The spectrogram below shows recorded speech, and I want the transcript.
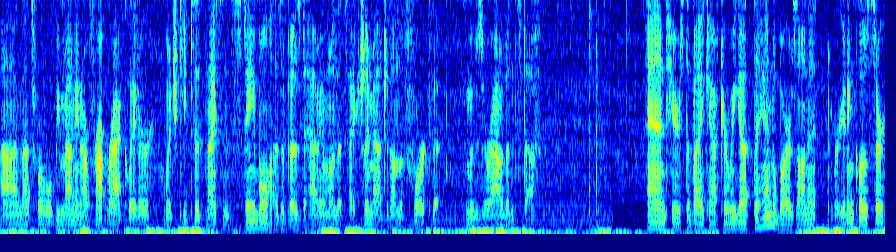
uh, and that's where we'll be mounting our front rack later which keeps it nice and stable as opposed to having one that's actually mounted on the fork that moves around and stuff. And here's the bike after we got the handlebars on it. We're getting closer.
